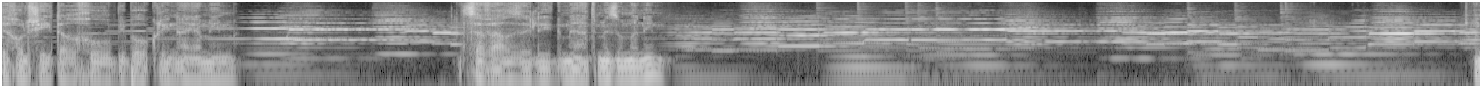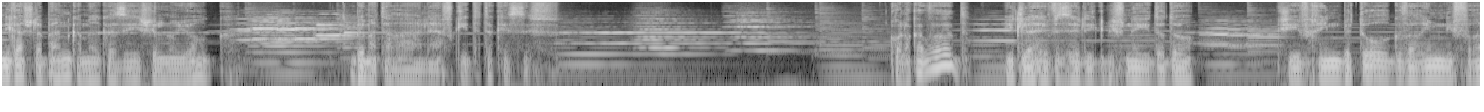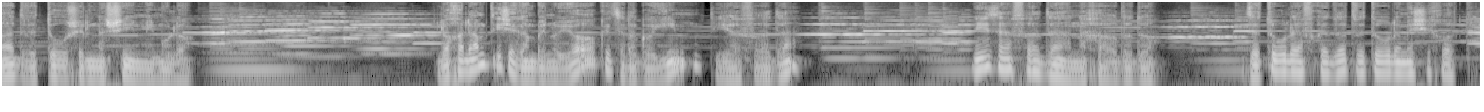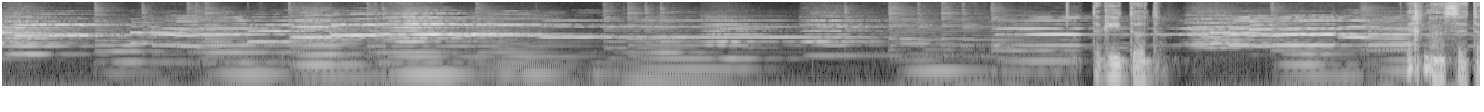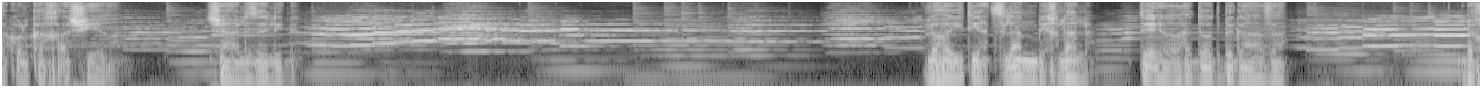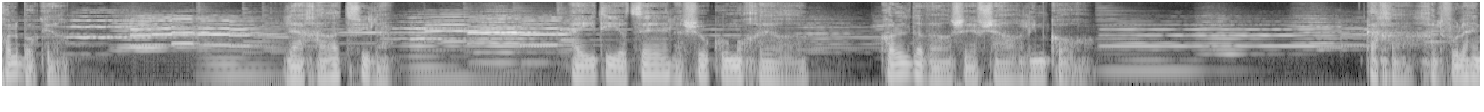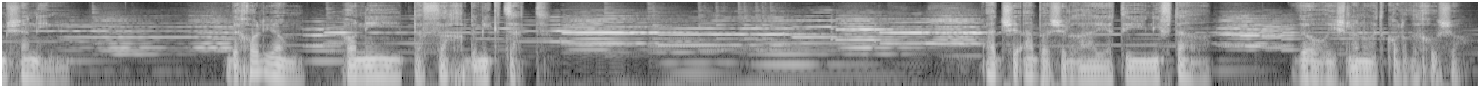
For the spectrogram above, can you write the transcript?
ככל שהתארכו בברוקלין הימים. צבר זליג מעט מזומנים. הוא ניגש לבנק המרכזי של ניו יורק במטרה להפקיד את הכסף. כל הכבוד, התלהב זליג בפני דודו. כשהבחין בתור גברים נפרד ותור של נשים ממולו. לא חלמתי שגם בניו יורק, אצל הגויים, תהיה הפרדה. איזה הפרדה, נחר דודו. זה טור להפקדות וטור למשיכות. תגיד, דוד, איך נעשית כל כך עשיר? שאל זליג. לא הייתי עצלן בכלל, תיאר הדוד בגאווה. בכל בוקר, לאחר התפילה, הייתי יוצא לשוק ומוכר כל דבר שאפשר למכור. ככה חלפו להם שנים. בכל יום הוני טפח במקצת. עד שאבא של רעייתי נפטר והוריש לנו את כל רכושו.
